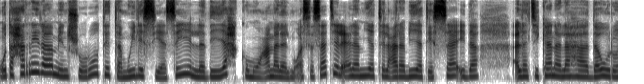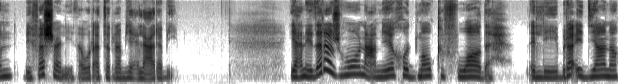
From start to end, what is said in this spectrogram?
متحررة من شروط التمويل السياسي الذي يحكم عمل المؤسسات الإعلامية العربية السائدة التي كان لها دور بفشل ثورة الربيع العربي. يعني درج هون عم ياخد موقف واضح اللي برأي ديانا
